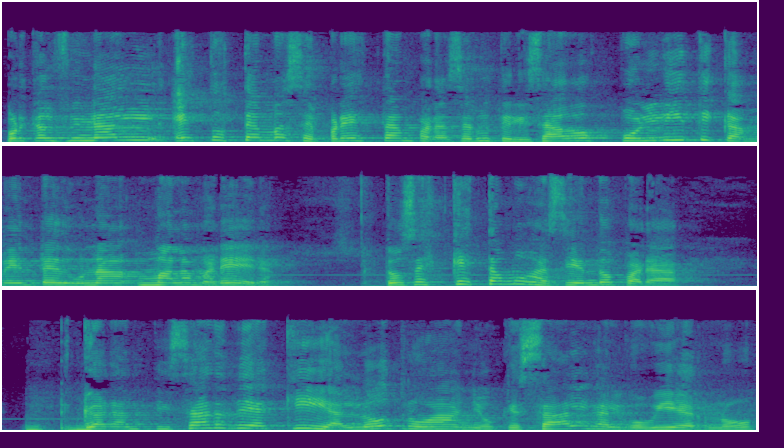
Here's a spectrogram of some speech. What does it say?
porque al final estos temas se prestan para ser utilizados políticamente de una mala manera. Entonces, ¿qué estamos haciendo para garantizar de aquí al otro año que salga el gobierno?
